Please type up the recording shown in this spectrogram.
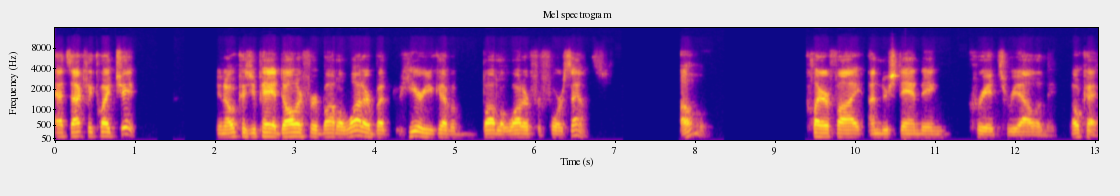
it's actually quite cheap. You know, because you pay a dollar for a bottle of water, but here you could have a bottle of water for four cents. Oh, clarify, understanding creates reality. Okay.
